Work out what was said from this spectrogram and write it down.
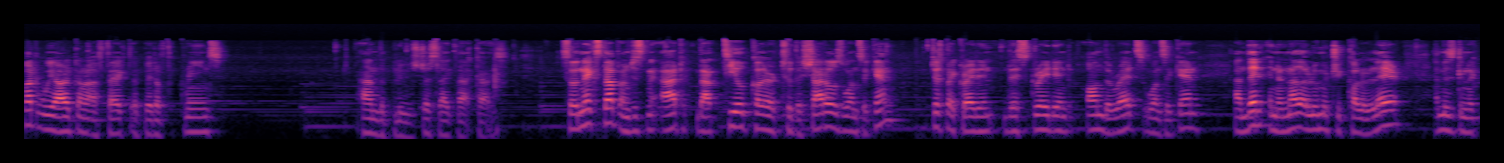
but we are going to affect a bit of the greens and the blues, just like that, guys. So next up, I'm just going to add that teal color to the shadows once again, just by creating this gradient on the reds once again. And then in another Lumetri color layer, I'm just going to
